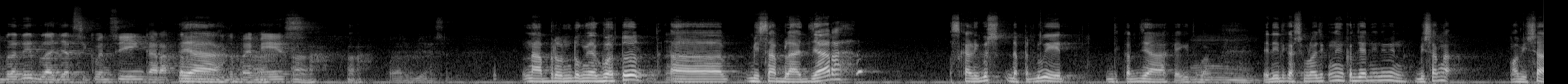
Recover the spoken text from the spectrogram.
berarti belajar sequencing karakter Iya. gitu premis. Ah, ah. Luar biasa. Nah beruntungnya gue tuh eh, bisa belajar sekaligus dapat duit di kerja kayak gitu bang. Jadi dikasih proyek nih kerjaan ini Min, bisa nggak? Nggak bisa.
